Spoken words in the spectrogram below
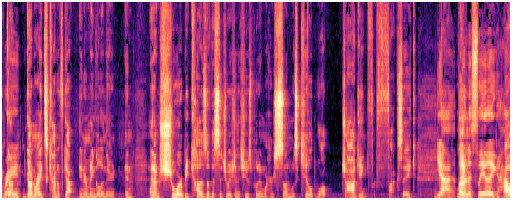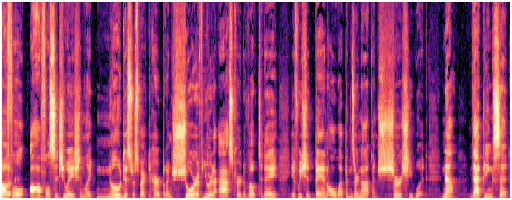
gun, gun rights kind of got intermingled in there. And and I'm sure because of the situation that she was put in, where her son was killed while jogging, for fuck's sake, Yeah, Like, honestly, like how awful, awful situation. Like no disrespect to her, but I'm sure if you were to ask her to vote today if we should ban all weapons or not, I'm sure she would. Now that being said,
